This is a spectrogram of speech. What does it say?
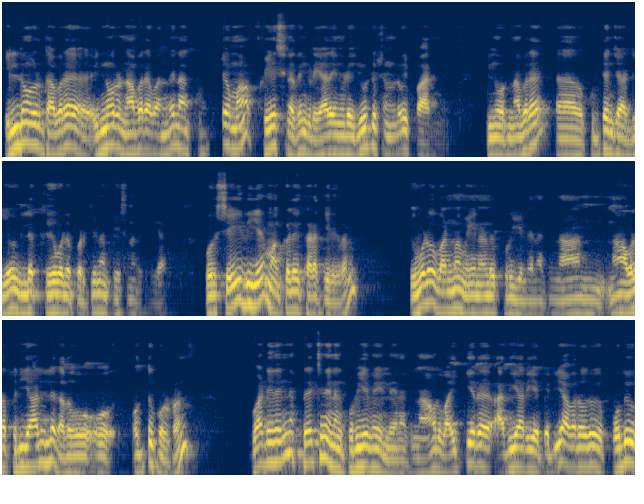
இன்னொரு தவறை இன்னொரு நபரை வந்து நான் குற்றமாக பேசினதும் கிடையாது. என்னுடைய யூடியூப் சேனலில் போய் பாருங்கள் இன்னொரு நபரை குற்றஞ்சாட்டியோ இல்லை கேவலப்படுத்தியோ நான் பேசினது கிடையாது. ஒரு செய்தியை மக்களுக்கு கடத்தியிருக்கிறேன். இவ்வளோ வன்மம் ஏன்னு புரியல எனக்கு. நான் நான் அவ்வளோ பெரிய ஆள் இல்லை. அதை ஒ- ஒத்துக்கொள்கிறேன் பட் இது என்ன பிரச்சனை? எனக்கு புரியவே இல்லை. எனக்கு நான் ஒரு வைத்தியர் அதிகாரியை பற்றி அவர் ஒரு பொது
